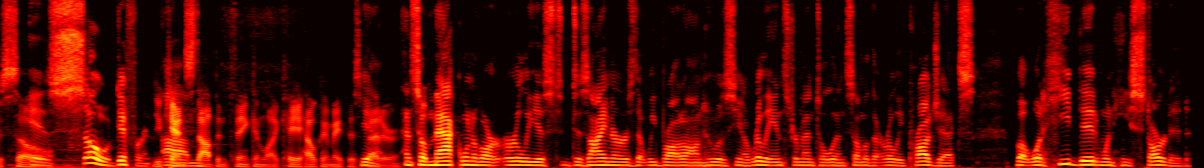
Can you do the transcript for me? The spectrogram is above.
so is so different. you can't Um, stop and think and like, hey, how can we make this Yeah. better? And so Mac, one of our earliest designers that we brought on, who was you know really instrumental in some of the early projects, but what he did when he started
